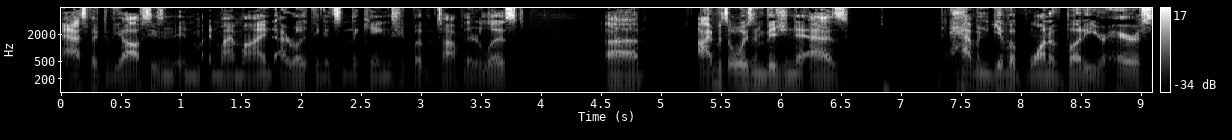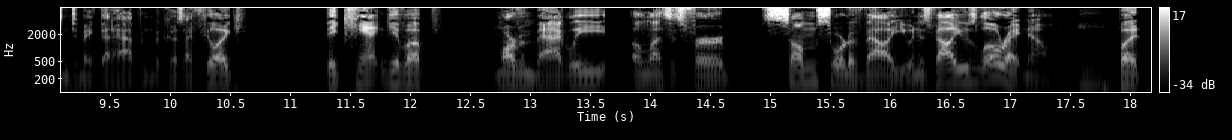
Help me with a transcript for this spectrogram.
aspect of the offseason in, in my mind. I really think it's something the Kings should put at the top of their list. Uh, I've just always envisioned it as having to give up one of Buddy or Harrison to make that happen because I feel like they can't give up Marvin Bagley unless it's for some sort of value, and his value is low right now. Mm-hmm. But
